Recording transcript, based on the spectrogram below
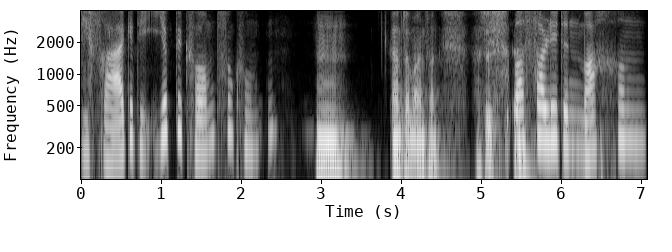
Die Frage, die ihr bekommt von Kunden? Hm, ganz am Anfang. Das ist, was äh, soll ich denn machen,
